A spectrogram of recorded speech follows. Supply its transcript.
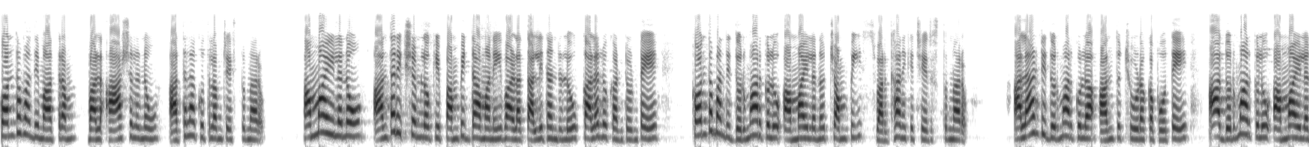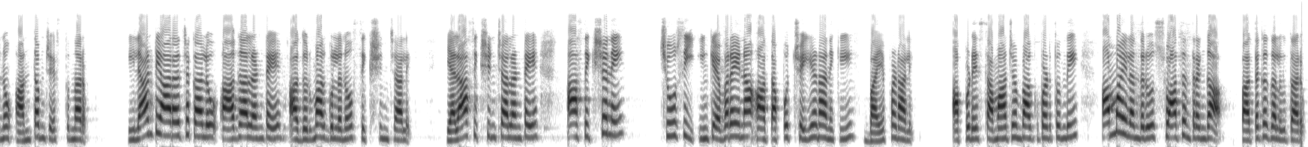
కొంతమంది మాత్రం వాళ్ళ ఆశలను అతలాకుతలం చేస్తున్నారు. అమ్మాయిలను అంతరిక్షంలోకి పంపిద్దామని వాళ్ళ తల్లిదండ్రులు కలలు కంటుంటే కొంతమంది దుర్మార్గులు అమ్మాయిలను చంపి స్వర్గానికి చేరుస్తున్నారు. అలాంటి దుర్మార్గుల అంతు చూడకపోతే ఆ దుర్మార్గులు అమ్మాయిలను అంతం చేస్తున్నారు. ఇలాంటి అరాచకాలు ఆగాలంటే ఆ దుర్మార్గులను శిక్షించాలి. ఎలా శిక్షించాలంటే ఆ శిక్షని చూసి ఇంకెవరైనా ఆ తప్పు చేయడానికి భయపడాలి. అప్పుడే సమాజం బాగుపడుతుంది. అమ్మాయిలందరూ స్వాతంత్రంగా బతకగలుగుతారు.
